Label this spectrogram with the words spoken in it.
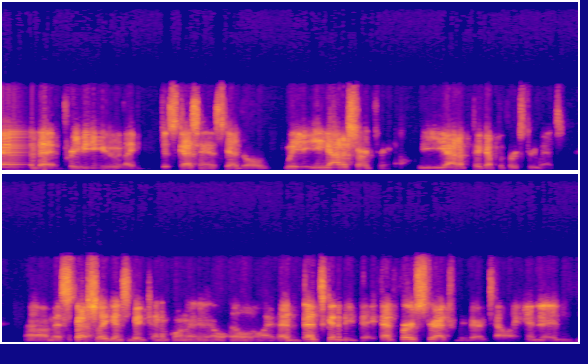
had that preview, like discussing the schedule. We, you got to start three now. You got to pick up the first three wins, um, especially against a Big Ten opponent in Illinois. That, that's going to be big. That first stretch will be very telling. And then,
